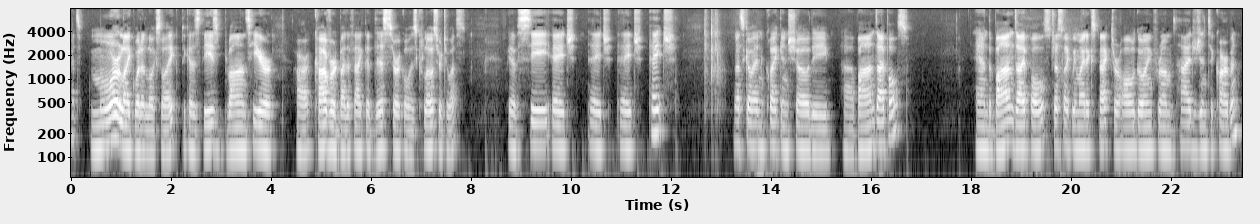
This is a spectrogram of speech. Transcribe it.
That's more like what it looks like because these bonds here are covered by the fact that this circle is closer to us. We have C, H, H, H, H. Let's go ahead and click and show the uh, bond dipoles. And the bond dipoles, just like we might expect, are all going from hydrogen to carbon.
